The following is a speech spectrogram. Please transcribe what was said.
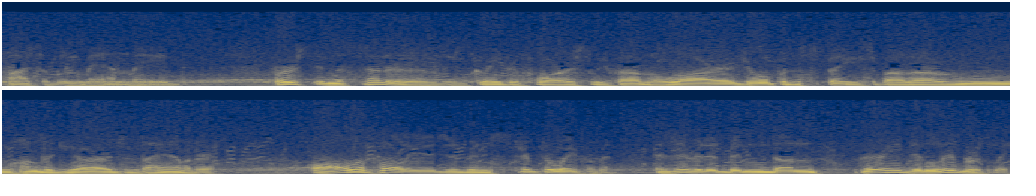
possibly man-made. First, in the center of the greater forest, we found a large open space about a hundred yards in diameter. All the foliage had been stripped away from it, as if it had been done very deliberately.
